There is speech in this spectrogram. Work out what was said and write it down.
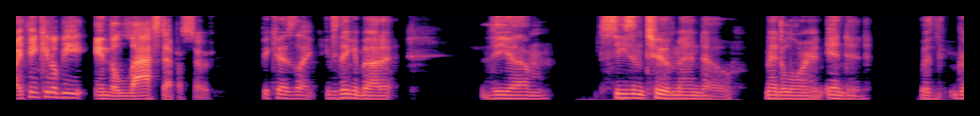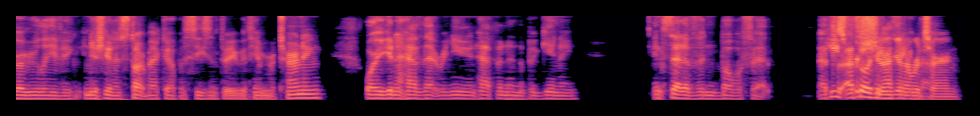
I think it'll be in the last episode. Because like, if you think about it, the um season two of Mando Mandalorian ended with Grogu leaving, and you're just gonna start back up with season three with him returning, or are you gonna have that reunion happen in the beginning instead of in Boba Fett? That's, he's that's for sure going to return.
